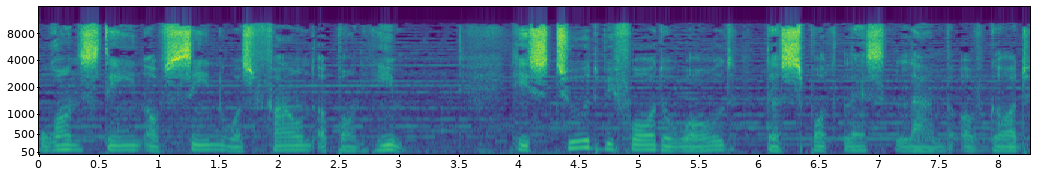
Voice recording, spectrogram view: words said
one stain of sin was found upon him. He stood before the world the spotless Lamb of God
